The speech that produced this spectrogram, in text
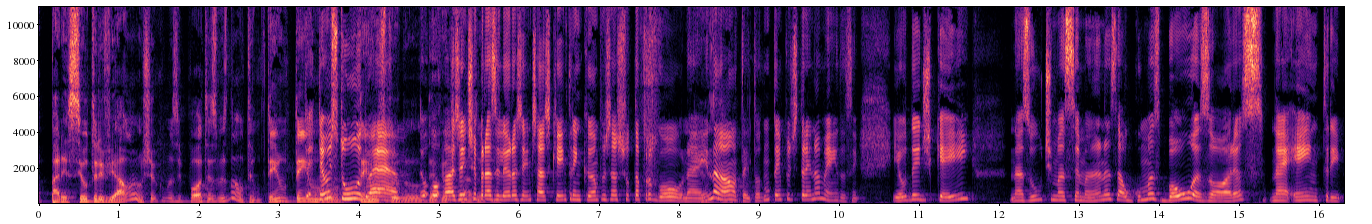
pareceu trivial, não, chego com umas hipóteses, mas não, tem, tem, tem, tem, um, tem um estudo, tem um é. Estudo a gente brasileiro, ali. a gente acha que entra em campo e já chuta pro gol, né? Exato. E não, tem todo um tempo de treinamento, assim. Eu dediquei nas últimas semanas algumas boas horas, né, entre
